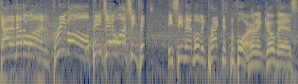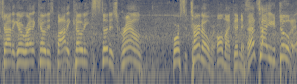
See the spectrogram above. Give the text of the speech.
got another one. Three ball. PJ Washington. He's seen that move in practice before. Hernangomez tried to go right at Cody's body. Cody stood his ground, forced a turnover. Oh my goodness. That's how you do it.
